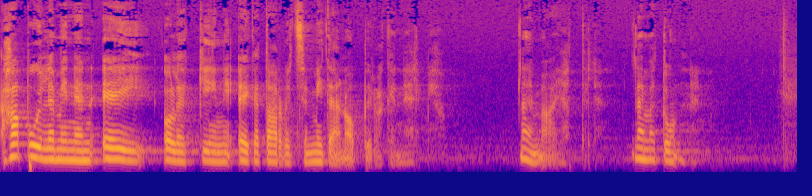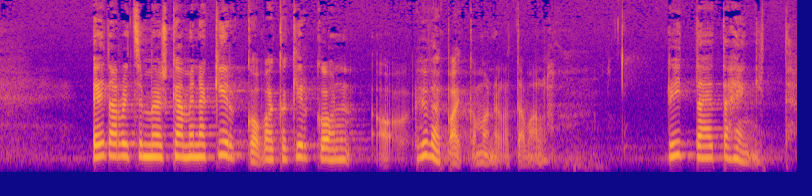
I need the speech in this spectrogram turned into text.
hapuileminen ei ole kiinni eikä tarvitse mitään oppirakennelmia. Näin mä ajattelen, näin mä tunnen. Ei tarvitse myöskään mennä kirkkoon, vaikka kirkko on hyvä paikka monella tavalla. Riittää, että hengittää.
